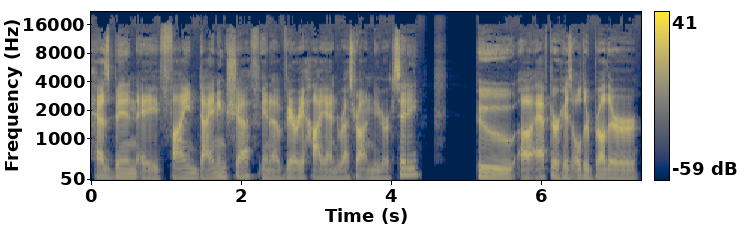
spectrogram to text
has been a fine dining chef in a very high end restaurant in New York City who uh after his older brother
